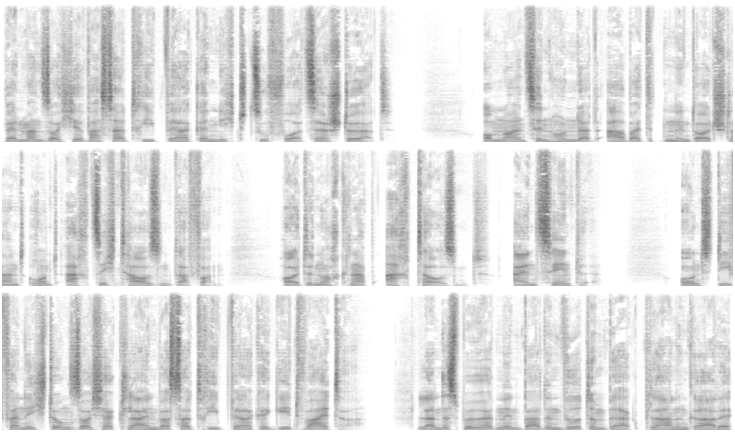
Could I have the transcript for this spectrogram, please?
wenn man solche Wassertriebwerke nicht zuvor zerstört. Um 1900 arbeiteten in Deutschland rund 80.000 davon, heute noch knapp 8.000, ein Zehntel. Und die Vernichtung solcher Kleinwassertriebwerke geht weiter. Landesbehörden in Baden-Württemberg planen gerade,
